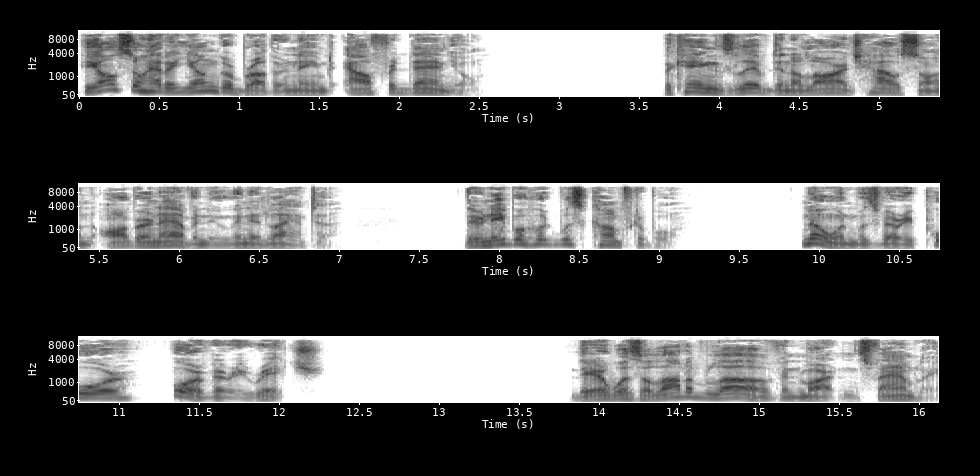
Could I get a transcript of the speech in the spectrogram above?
He also had a younger brother named Alfred Daniel. The Kings lived in a large house on Auburn Avenue in Atlanta. Their neighborhood was comfortable. No one was very poor or very rich. There was a lot of love in Martin's family.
